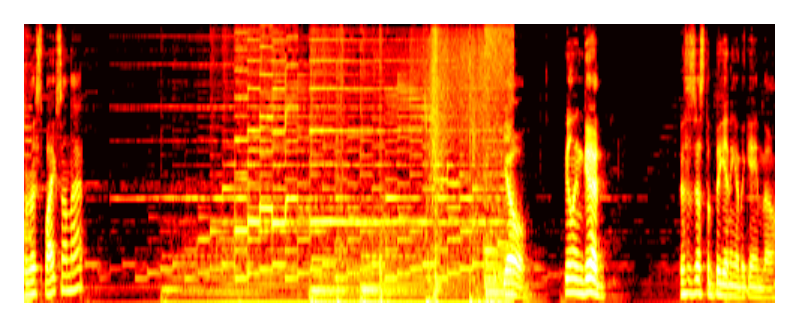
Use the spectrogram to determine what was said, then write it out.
Were there spikes on that? Yo, feeling good. This is just the beginning of the game, though.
